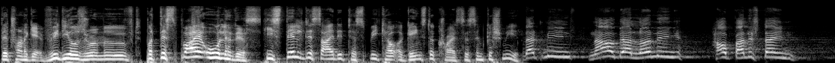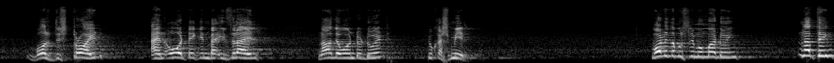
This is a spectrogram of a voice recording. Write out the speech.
they're trying to get videos removed. But despite all of this, he still decided to speak out against the crisis in Kashmir. That means now they are learning how Palestine was destroyed and overtaken by Israel. Now they want to do it to Kashmir. What is the Muslim Ummah doing? Nothing.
